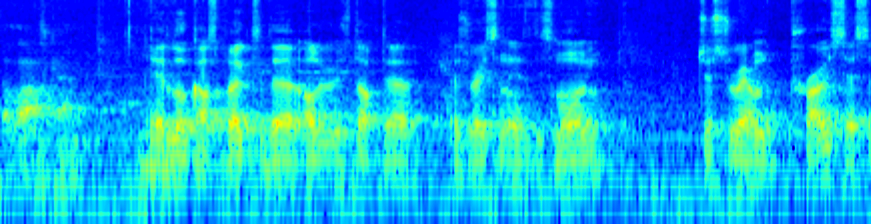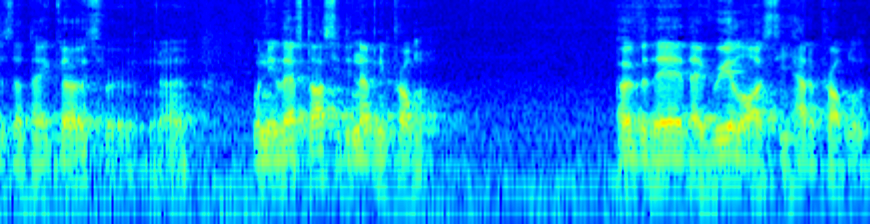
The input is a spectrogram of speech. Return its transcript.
the last game. Yeah, look, I spoke to the Olyroos doctor as recently as this morning, just around the processes that they go through. You know, when he left us, he didn't have any problem. Over there, they realised he had a problem.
